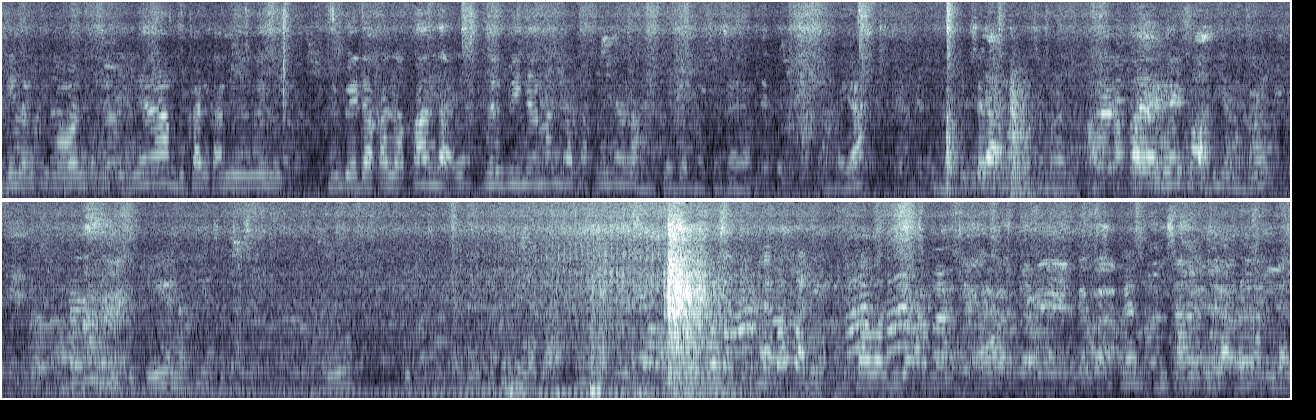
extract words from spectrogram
Jadi nanti mohon pengertiannya bukan kami ingin membedakan apa enggak ya. Lebih nyaman bapak punya lah itu aja bahasa saya. Ya, pak ya. Nanti saya ngomong sama apa yang itu tadi yang ini. Ikuti nanti sudah saya tahu itu tidak ada kalau apa-apa di, dikawal juga sama mereka? Supaya bisa juga enak tidak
